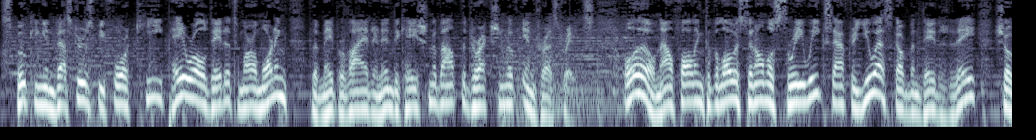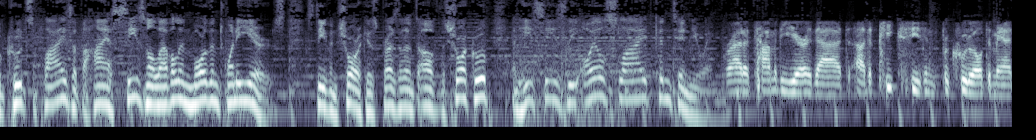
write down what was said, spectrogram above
spooking investors before key payroll data tomorrow morning that may provide an indication about the direction of interest rates. Oil now falling to the lowest in almost three weeks after U.S. government data today showed crude supplies at the highest seasonal level in more than 20 years. Stephen Schork is president of the Schork Group, and he sees the oil slide continuing. We're at a time of the year that uh, the peak season for crude oil demand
